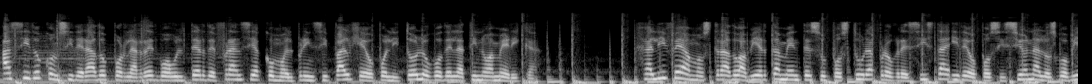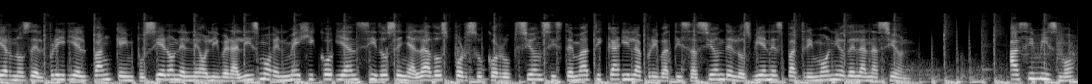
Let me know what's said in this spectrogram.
Ha sido considerado por la Red Voltaire de Francia como el principal geopolitólogo de Latinoamérica. Jalife ha mostrado abiertamente su postura progresista y de oposición a los gobiernos del PRI y el PAN que impusieron el neoliberalismo en México y han sido señalados por su corrupción sistemática y la privatización de los bienes patrimonio de la nación. Asimismo,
